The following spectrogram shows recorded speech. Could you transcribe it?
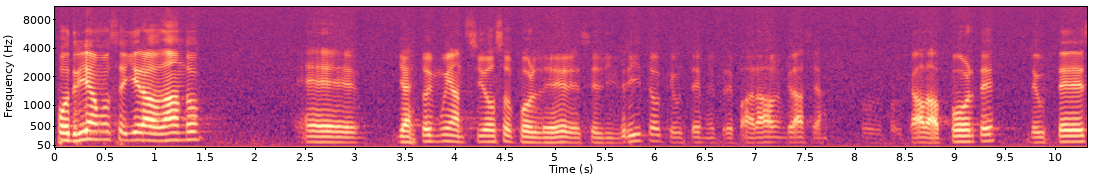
podríamos seguir hablando. eh, ya estoy muy ansioso por leer ese librito que ustedes me prepararon. Gracias por, cada aporte de ustedes.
